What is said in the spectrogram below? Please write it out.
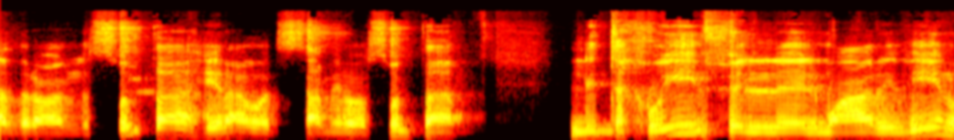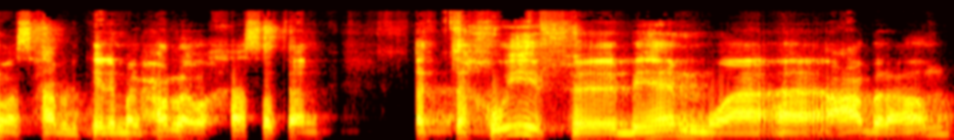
أذرع السلطة. هراوة تستعملها السلطة لتخويف المعارضين وأصحاب الكلمة الحرة وخاصة التخويف بهم وعبرهم.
